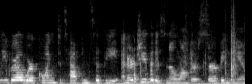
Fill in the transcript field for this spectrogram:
Libra, we're going to tap into the energy that is no longer serving you.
